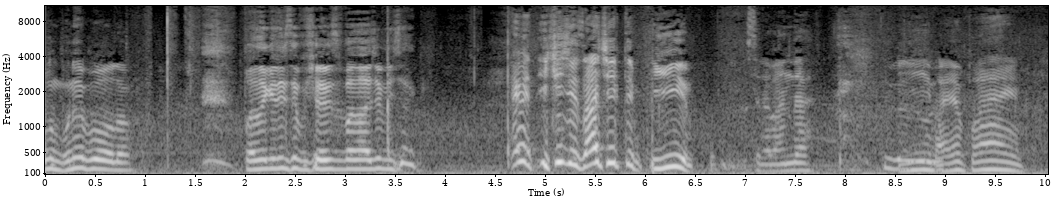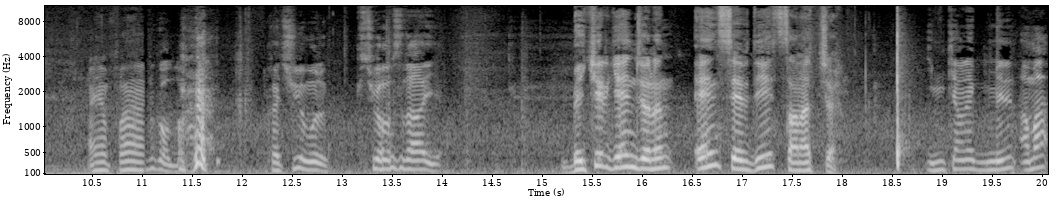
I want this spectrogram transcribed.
Oğlum bu ne bu oğlum? Bana gelirse bu şerefsiz bana acımayacak. Evet iki ceza çektim. İyiyim. Sıra bende. İyiyim. I am fine. I am fine. Küçük oldu. Kaçıyor moruk. Küçük olması daha iyi. Bekir Gencan'ın en sevdiği sanatçı. İmkanı yok bilmenin ama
